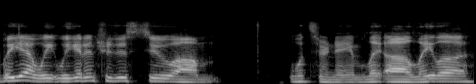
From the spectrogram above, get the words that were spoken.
But yeah, we we get introduced to um, what's her name? Le- uh, Layla.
